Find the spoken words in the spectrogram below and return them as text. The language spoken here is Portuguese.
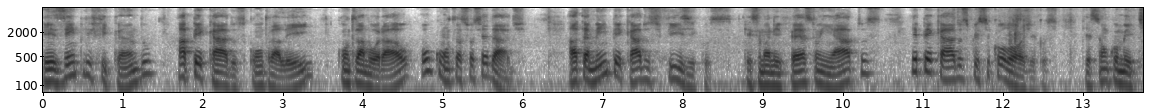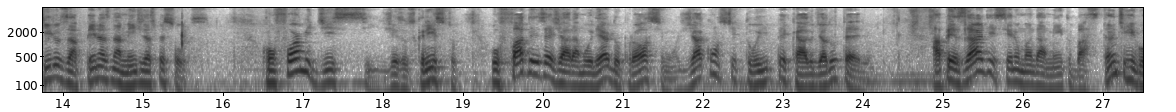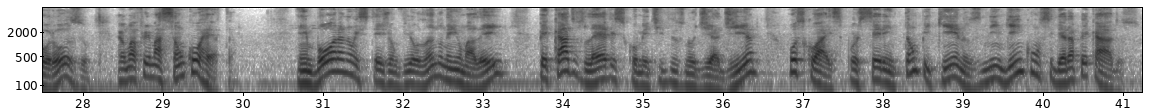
exemplificando a pecados contra a lei, contra a moral ou contra a sociedade. Há também pecados físicos, que se manifestam em atos, e pecados psicológicos, que são cometidos apenas na mente das pessoas. Conforme disse Jesus Cristo, o fato de desejar a mulher do próximo já constitui pecado de adultério. Apesar de ser um mandamento bastante rigoroso, é uma afirmação correta. Embora não estejam violando nenhuma lei, pecados leves cometidos no dia a dia, os quais, por serem tão pequenos, ninguém considera pecados,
